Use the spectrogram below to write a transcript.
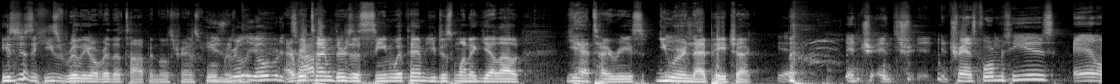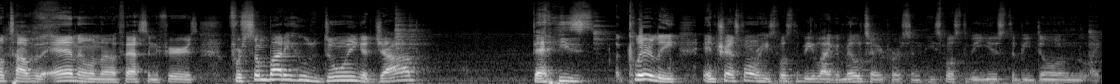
He's just he's really over the top in those Transformers. He's really over the Every top. time there's a scene with him, you just want to yell out, "Yeah, Tyrese, you earned that paycheck." Yeah. tr- in, tr- in Transformers, he is, and on top of the, and on uh, Fast and the Furious. For somebody who's doing a job that he's clearly in Transformer, he's supposed to be like a military person. He's supposed to be used to be doing like,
